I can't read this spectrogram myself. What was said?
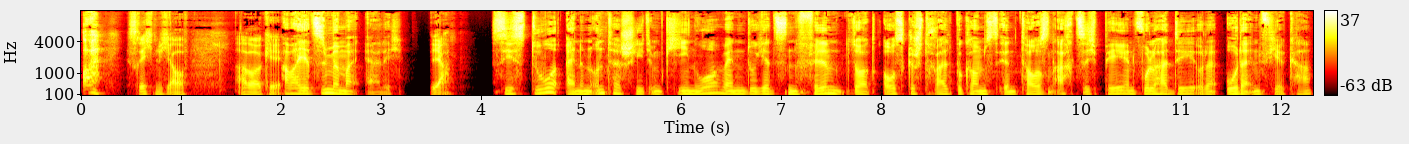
Oh, es riecht mich auf. Aber okay. Aber jetzt sind wir mal ehrlich. Ja. Siehst du einen Unterschied im Kino, wenn du jetzt einen Film dort ausgestrahlt bekommst in 1080p, in Full HD oder, oder in 4K?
